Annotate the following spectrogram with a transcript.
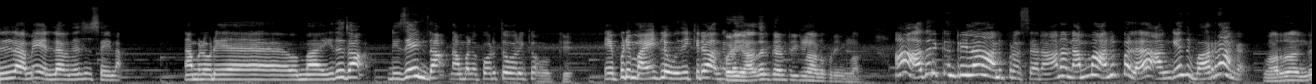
எல்லாமே எல்லா விதத்துலையும் செய்யலாம். நம்மளுடைய இதுதான் டிசைன் தான் நம்மளை பொறுத்த வரைக்கும். ஓகே எப்படி மைண்டில் உதிக்கிறோம் அந்த அதர் கண்ட்ரிக்கெலாம் அனுப்புறீங்களா? ஆ அதர் கண்ட்ரிலாம் அனுப்புகிறோம் சார் ஆனால் நம்ம அனுப்பலை. அங்கேருந்து வர்றாங்க. வர்றாங்க.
